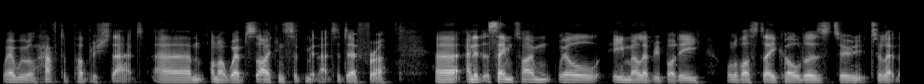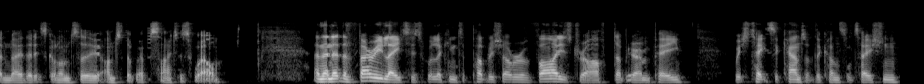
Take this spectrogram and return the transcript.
where we will have to publish that um, on our website and submit that to DEFRA. Uh, and at the same time, we'll email everybody, all of our stakeholders, to to let them know that it's gone onto onto the website as well. And then at the very latest, we're looking to publish our revised draft WRMP, which takes account of the consultation,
